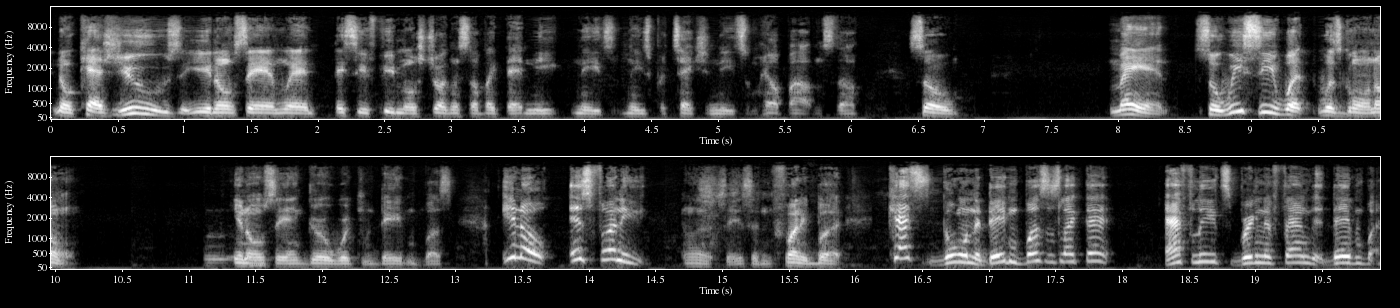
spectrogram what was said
you know, Cash use, you know, saying when they see females struggling, stuff like that, need needs needs protection, needs some help out and stuff. So, man, so we see what what's going on. You know, I'm mm-hmm. saying girl working Dave and Bus. You know, it's funny. Let's say it's funny, but cats going to Dave and buses like that. Athletes bringing their family to Dave and Bus.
